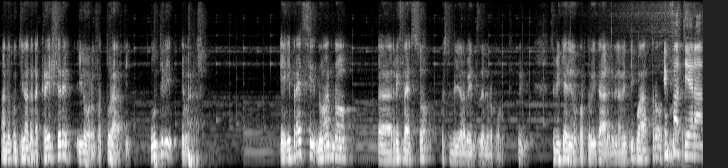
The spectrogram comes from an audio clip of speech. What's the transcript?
hanno continuato ad accrescere i loro fatturati utili e margini. E i prezzi non hanno eh, riflesso questo miglioramento dei loro conti. Quindi se mi chiedi un'opportunità nel 2024... Infatti era...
